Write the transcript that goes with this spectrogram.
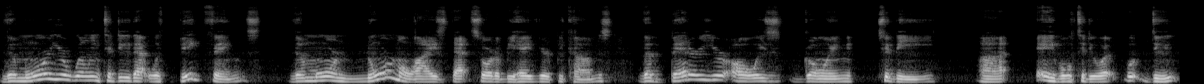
the more you're willing to do that with big things, the more normalized that sort of behavior becomes, the better you're always going to be uh, able to do it, do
